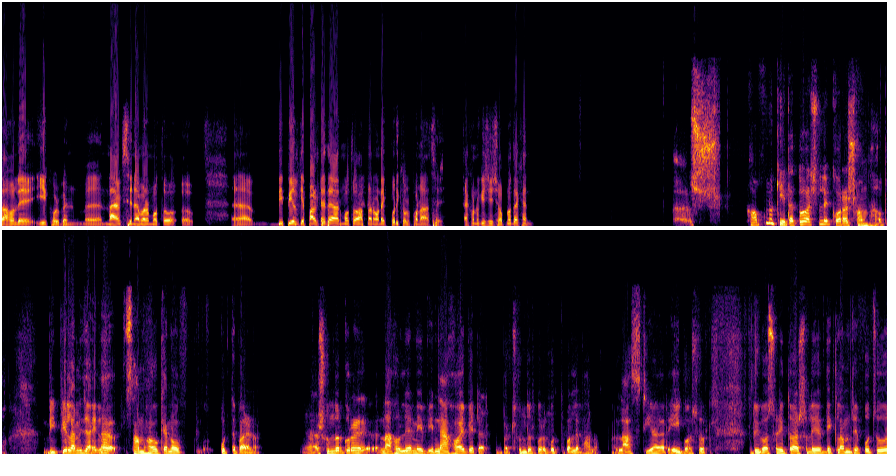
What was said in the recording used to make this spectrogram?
তাহলে ইয়ে করবেন। নায়ক সিনেমার মতো বিপিএল কে পাল্টে দেওয়ার মতো আপনার অনেক পরিকল্পনা আছে। এখনও কি সেই স্বপ্ন দেখেন? স্বপ্ন কি, এটা তো আসলে করা সম্ভব। বিপিএল আমি যাই না সামহাও কেন করতে পারে না। সুন্দর করে না হলে মেবি না হয় বেটার বাট সুন্দর করে করতে পারলে ভালো। লাস্ট ইয়ার এই বছর, দুই বছরই তো আসলে দেখলাম যে প্রচুর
